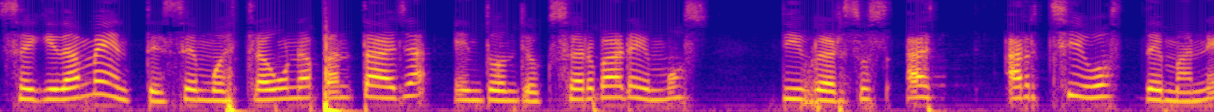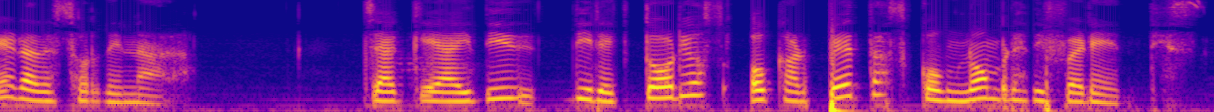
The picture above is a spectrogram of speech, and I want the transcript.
Seguidamente se muestra una pantalla en donde observaremos diversos archivos de manera desordenada, ya que hay directorios o carpetas con nombres diferentes.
